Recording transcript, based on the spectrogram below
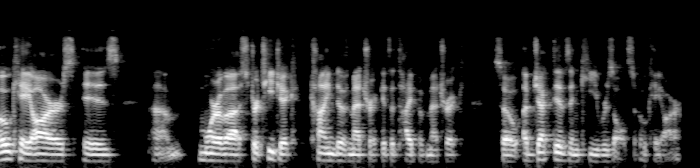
OKRs is um, more of a strategic kind of metric. It's a type of metric. So objectives and key results, OKR.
